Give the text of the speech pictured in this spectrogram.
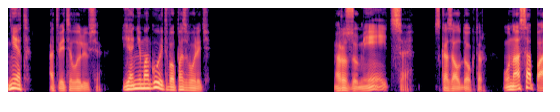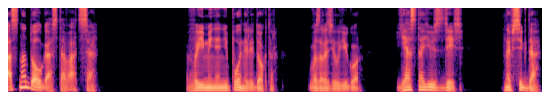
«Нет», — ответила Люся, — «я не могу этого позволить». «Разумеется», — сказал доктор, — «у нас опасно долго оставаться». «Вы меня не поняли, доктор», — возразил Егор. «Я остаюсь здесь. Навсегда».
